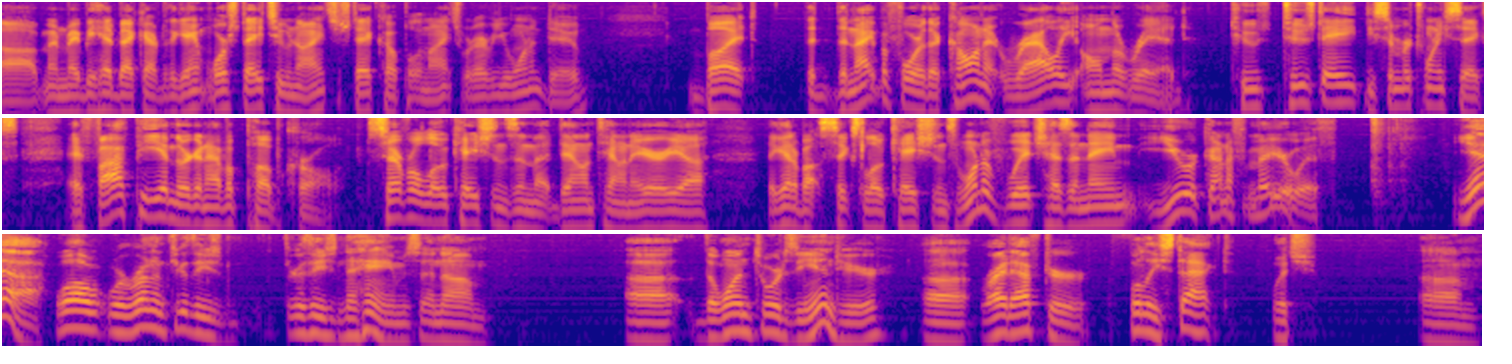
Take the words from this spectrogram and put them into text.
um, and maybe head back after the game, or stay two nights, or stay a couple of nights, whatever you want to do. But the the night before, they're calling it Rally on the Red. Tuesday, December 26th at 5 p.m. They're going to have a pub crawl. Several locations in that downtown area. They got about six locations, one of which has a name you are kind of familiar with. Yeah, well, we're running through these through these names, and um, uh, the one towards the end here, uh, right after fully stacked, which, um,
